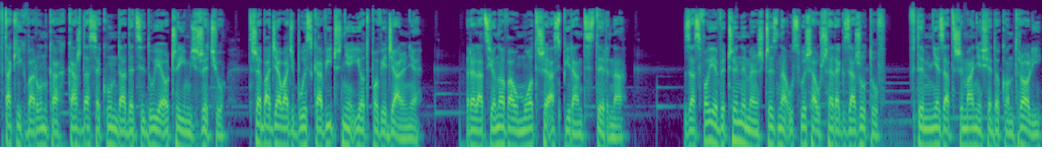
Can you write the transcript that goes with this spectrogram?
W takich warunkach każda sekunda decyduje o czyimś życiu. Trzeba działać błyskawicznie i odpowiedzialnie. Relacjonował młodszy aspirant Styrna. Za swoje wyczyny mężczyzna usłyszał szereg zarzutów, w tym niezatrzymanie się do kontroli,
